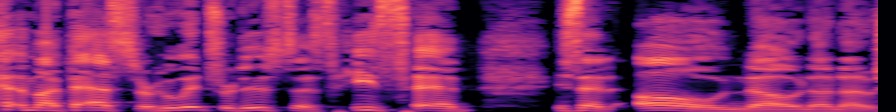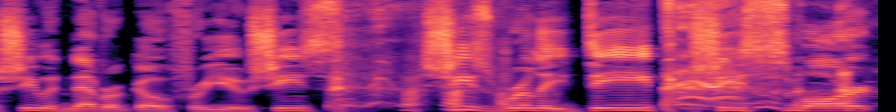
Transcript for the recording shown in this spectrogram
my pastor who introduced us, he said, he said, Oh, no, no, no. She would never go for you. She's, she's really deep. She's smart.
